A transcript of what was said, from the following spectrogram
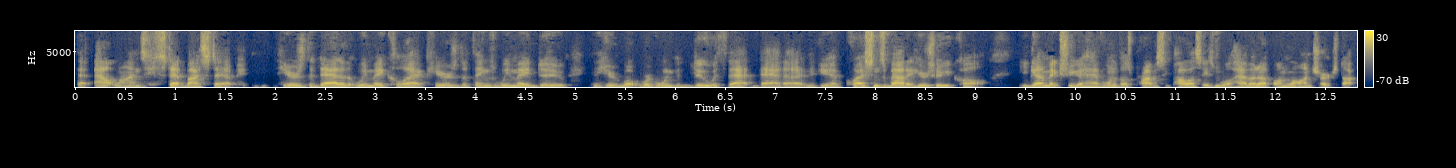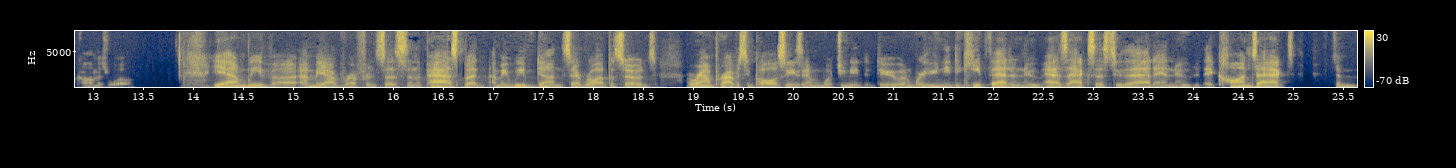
that outlines step by step here's the data that we may collect, here's the things we may do, and here's what we're going to do with that data. And if you have questions about it, here's who you call you got to make sure you have one of those privacy policies, and we'll have it up on lawandchurch.com as well. Yeah, and we've, uh, I mean, I've referenced this in the past, but I mean, we've done several episodes around privacy policies and what you need to do and where you need to keep that and who has access to that and who do they contact to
